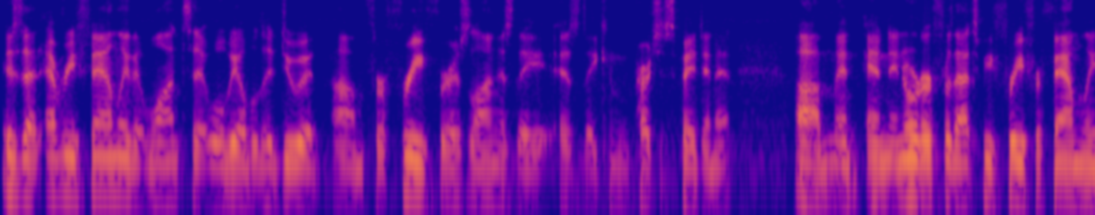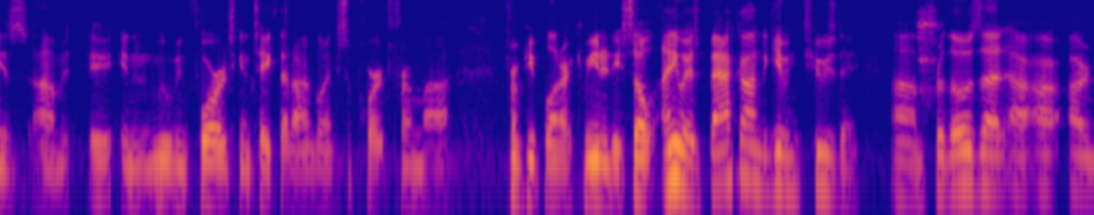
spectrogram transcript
is that every family that wants it will be able to do it um, for free for as long as they as they can participate in it. Um, and, and in order for that to be free for families um, in moving forward, it's going to take that ongoing support from uh, from people in our community. So, anyways, back on to Giving Tuesday. Um, for those that are, are,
